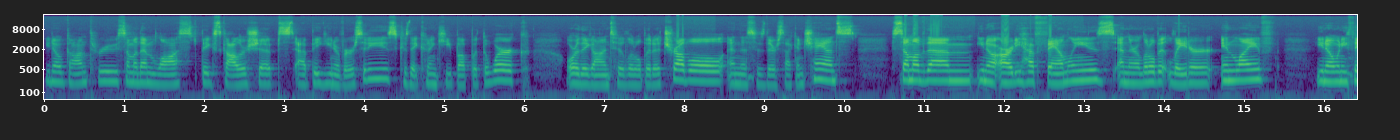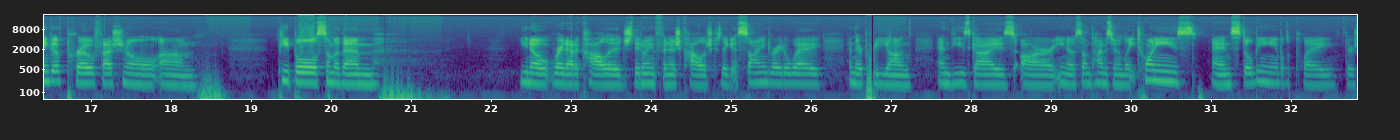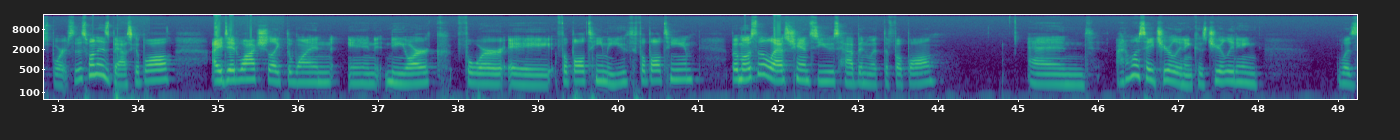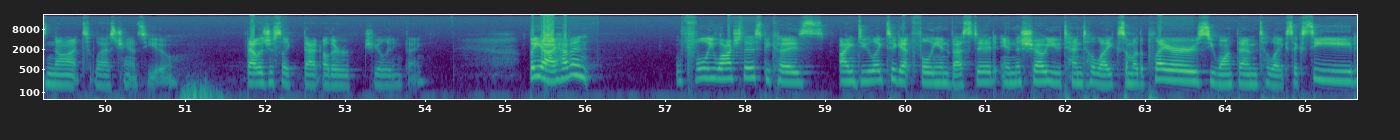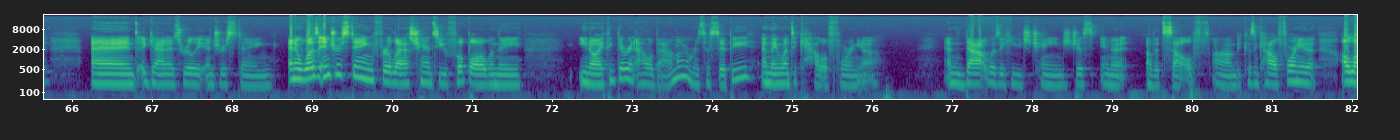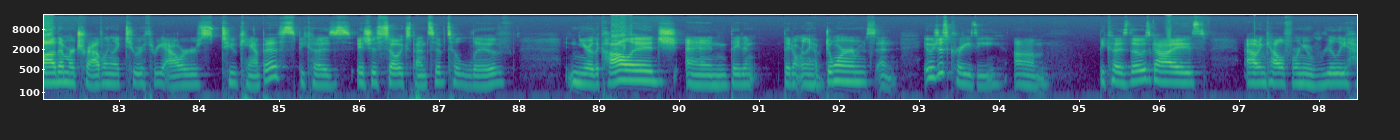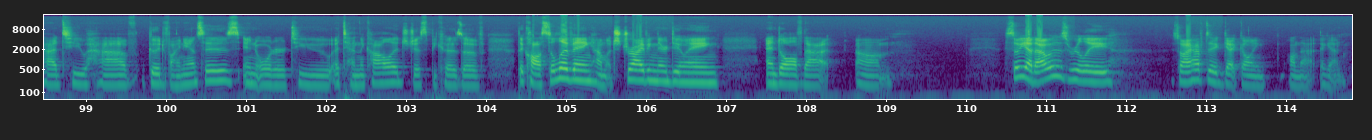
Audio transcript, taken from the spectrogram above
you know, gone through. Some of them lost big scholarships at big universities because they couldn't keep up with the work, or they got into a little bit of trouble, and this is their second chance. Some of them, you know, already have families and they're a little bit later in life. You know, when you think of professional um, people, some of them, you know, right out of college, they don't even finish college because they get signed right away and they're pretty young. And these guys are, you know, sometimes they're in late 20s and still being able to play their sport. So this one is basketball. I did watch like the one in New York for a football team, a youth football team, but most of the last chance U's have been with the football. And I don't want to say cheerleading because cheerleading was not last chance U. That was just like that other cheerleading thing. But yeah, I haven't fully watched this because I do like to get fully invested in the show. You tend to like some of the players, you want them to like succeed. And again, it's really interesting. And it was interesting for Last Chance U football when they, you know, I think they were in Alabama or Mississippi and they went to California. And that was a huge change just in it of itself. Um, because in California, a lot of them are traveling like two or three hours to campus because it's just so expensive to live near the college and they didn't they don't really have dorms and it was just crazy um, because those guys out in California really had to have good finances in order to attend the college just because of the cost of living, how much driving they're doing, and all of that. Um, so, yeah, that was really. So, I have to get going on that again.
